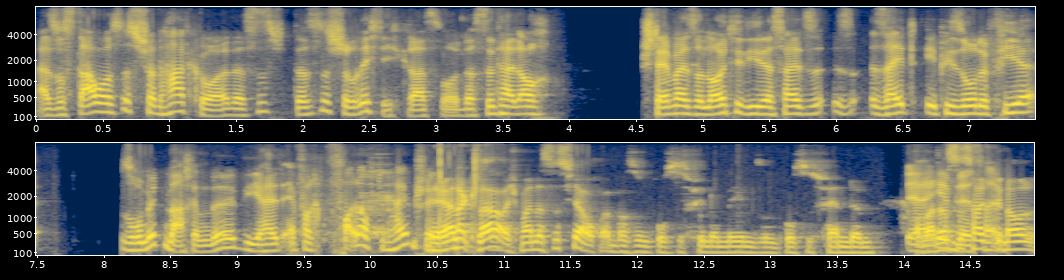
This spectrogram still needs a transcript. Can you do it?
Also Star Wars ist schon Hardcore, das ist, das ist schon richtig krass. So. Und das sind halt auch stellenweise Leute, die das halt seit Episode 4 so mitmachen, ne? die halt einfach voll auf den Hype-Train ja, na klar, ich meine, das ist ja auch einfach so ein großes Phänomen, so ein großes Fandom. Ja, aber das ist halt genau,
